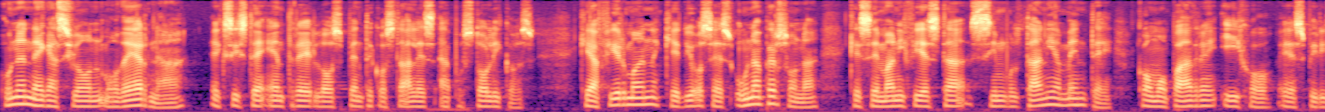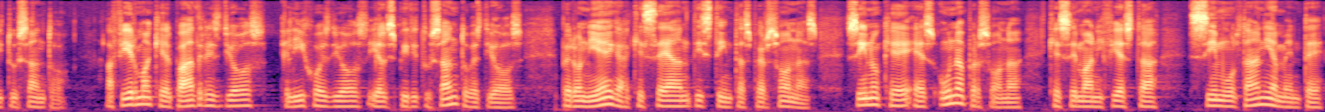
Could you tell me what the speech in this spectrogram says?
Una negación moderna existe entre los pentecostales apostólicos, que afirman que Dios es una persona que se manifiesta simultáneamente como Padre, Hijo y Espíritu Santo. afirma que el Padre es Dios, el Hijo es Dios y el Espíritu Santo es Dios, pero niega que sean distintas personas, sino que es una persona que se manifiesta simultáneamente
